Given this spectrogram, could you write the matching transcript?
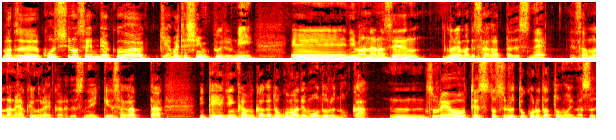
まず今週の戦略は極めてシンプルに、えー、2万7000ぐらいまで下がったですね、3万700円ぐらいからですね、一気に下がった。日経平均株価がどこまで戻るのか、うん、それをテストするところだと思います。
